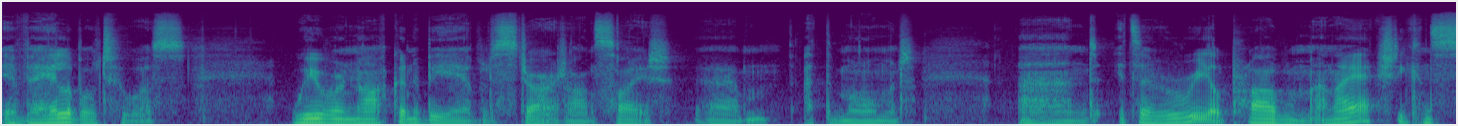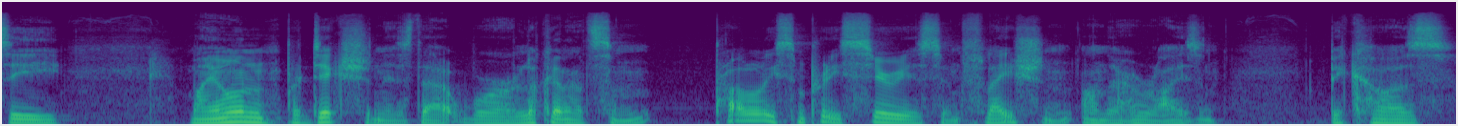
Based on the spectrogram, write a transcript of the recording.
available to us, we were not going to be able to start on site um, at the moment. And it's a real problem. And I actually can see my own prediction is that we're looking at some probably some pretty serious inflation on the horizon because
